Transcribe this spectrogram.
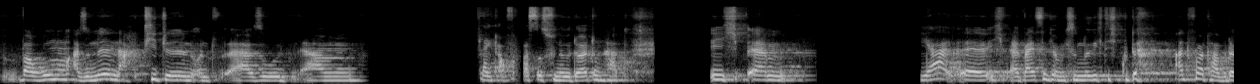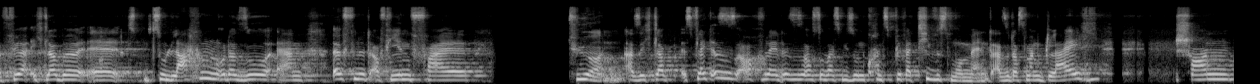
warum, also ne, nach Titeln und äh, so, ähm, vielleicht auch, was das für eine Bedeutung hat. Ich, ähm, ja, äh, ich weiß nicht, ob ich so eine richtig gute Antwort habe dafür. Ich glaube, äh, zu lachen oder so ähm, öffnet auf jeden Fall Türen. Also ich glaube, vielleicht ist es auch, vielleicht ist es auch sowas wie so ein konspiratives Moment. Also dass man gleich schon,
